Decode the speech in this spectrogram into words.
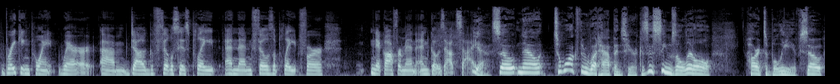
breaking point where um, Doug fills his plate and then fills a plate for Nick Offerman and goes outside. Yeah. So now to walk through what happens here, because this seems a little hard to believe. So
